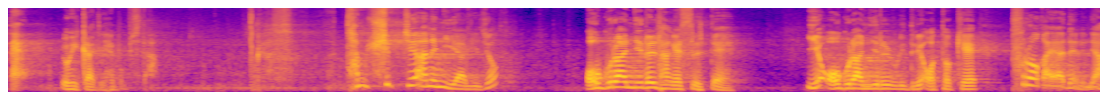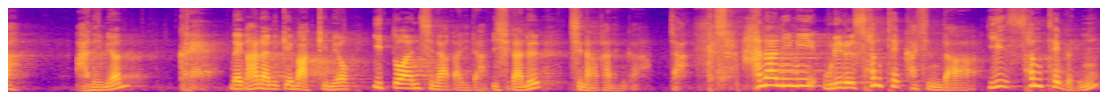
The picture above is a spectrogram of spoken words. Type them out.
네. 여기까지 해봅시다. 참 쉽지 않은 이야기죠? 억울한 일을 당했을 때, 이 억울한 일을 우리들이 어떻게 풀어가야 되느냐? 아니면, 그래. 내가 하나님께 맡기며 이 또한 지나가리라. 이 시간을 지나가는가. 자, 하나님이 우리를 선택하신다. 이 선택은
